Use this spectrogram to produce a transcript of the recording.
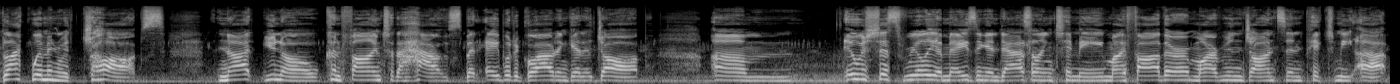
Black women with jobs, not, you know, confined to the house, but able to go out and get a job. Um, it was just really amazing and dazzling to me. My father, Marvin Johnson, picked me up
